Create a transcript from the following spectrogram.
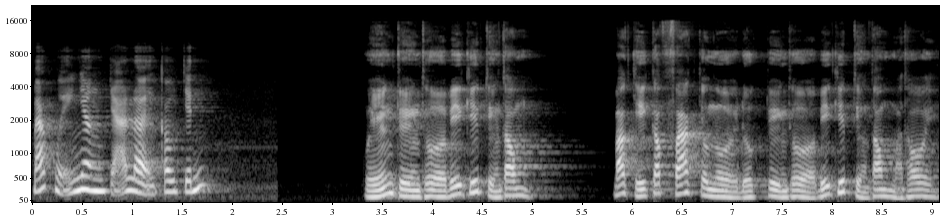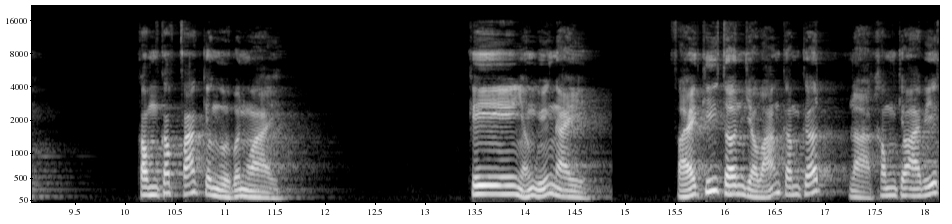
Bác Nguyễn Nhân trả lời câu chính. Quyển truyền thừa bí kíp thiền tông, bác chỉ cấp phát cho người được truyền thừa bí kíp thiền tông mà thôi, không cấp phát cho người bên ngoài. Khi nhận quyển này, phải ký tên vào bản cam kết là không cho ai biết.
